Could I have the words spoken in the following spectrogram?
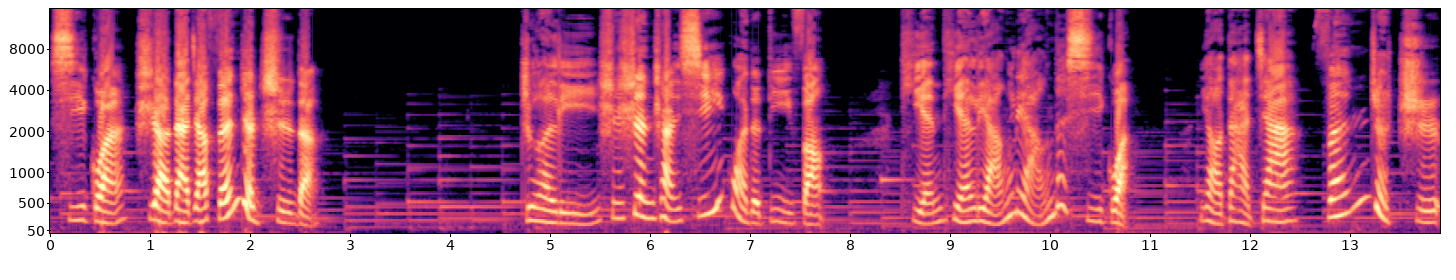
西瓜是要大家分着吃的。这里是盛产西瓜的地方，甜甜凉凉的西瓜，要大家分着吃。”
